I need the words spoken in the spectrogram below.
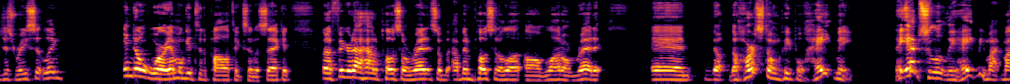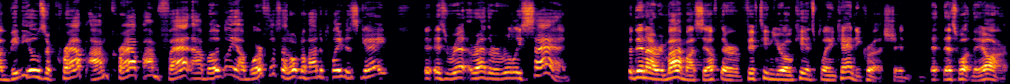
just recently. And don't worry, I'm gonna get to the politics in a second. But I figured out how to post on Reddit, so I've been posting a lot, um, lot on Reddit. And the the Hearthstone people hate me. They absolutely hate me. My my videos are crap. I'm crap. I'm fat. I'm ugly. I'm worthless. I don't know how to play this game. It's re rather really sad. But then I remind myself they're 15 year old kids playing Candy Crush, and th that's what they are.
